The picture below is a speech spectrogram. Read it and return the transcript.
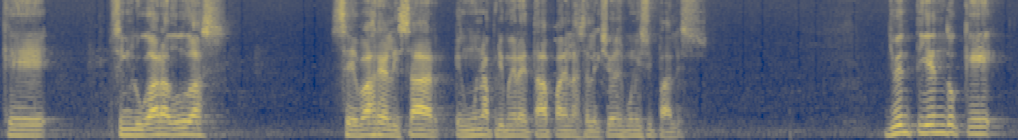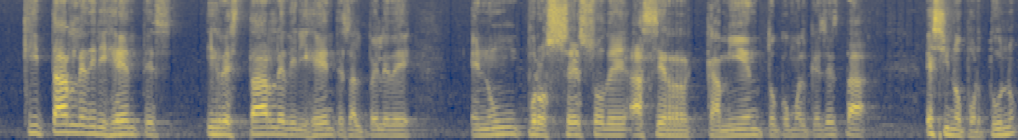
que sin lugar a dudas se va a realizar en una primera etapa en las elecciones municipales. Yo entiendo que quitarle dirigentes y restarle dirigentes al PLD en un proceso de acercamiento como el que se está, es inoportuno.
